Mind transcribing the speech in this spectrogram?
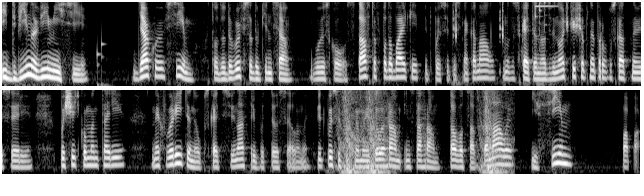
І дві нові місії. Дякую всім, хто додивився до кінця. Обов'язково ставте вподобайки, підписуйтесь на канал, натискайте на дзвіночки, щоб не пропускати нові серії. Пишіть коментарі. Не хворійте, не опускайте свій настрій, будьте веселими. Підписуйтесь на мої телеграм, інстаграм та ватсап канали. І всім па-па.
